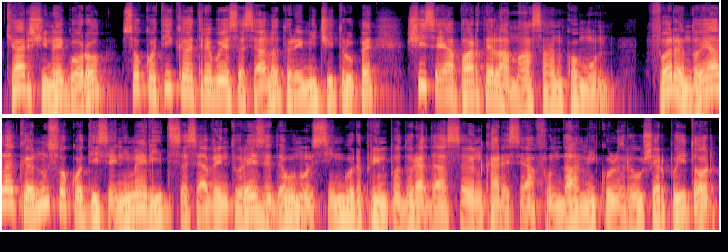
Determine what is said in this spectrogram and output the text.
Chiar și Negoro socoti că trebuie să se alăture micii trupe și să ia parte la masa în comun. Fără îndoială că nu socotise nimerit să se aventureze de unul singur prin pădurea deasă în care se afunda micul râu șerpuitor.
